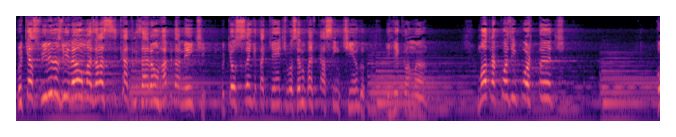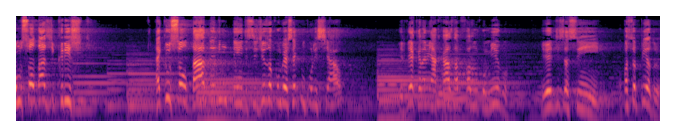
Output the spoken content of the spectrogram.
Porque as feridas virão, mas elas cicatrizarão rapidamente. Porque o sangue está quente, você não vai ficar sentindo e reclamando. Uma outra coisa importante como soldados de Cristo, é que o soldado ele entende. Esses dias eu conversei com um policial, ele veio aqui na minha casa, estava falando comigo, e ele disse assim: o pastor Pedro,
